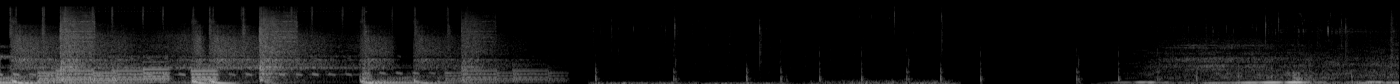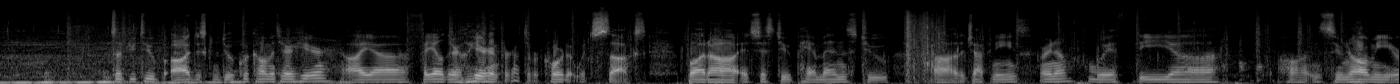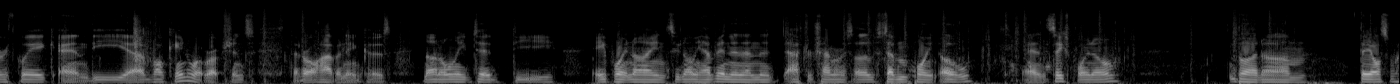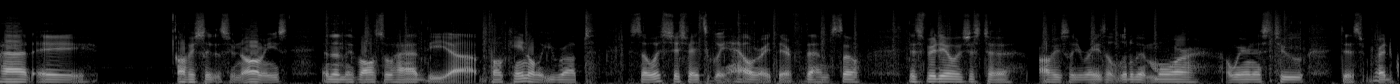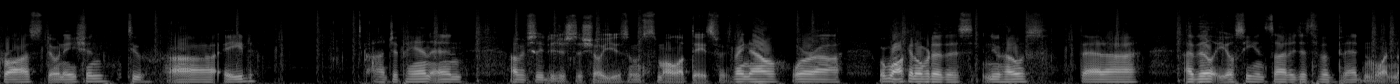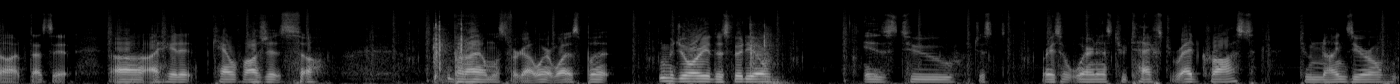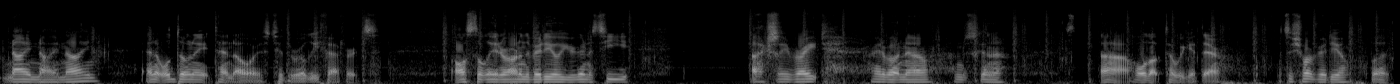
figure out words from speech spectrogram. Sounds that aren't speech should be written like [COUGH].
What's up YouTube? Uh, just gonna do a quick commentary here. I uh, failed [LAUGHS] earlier and forgot to record it, which sucks. But uh, it's just to pay amends to uh, the Japanese right now with the uh, uh, tsunami, earthquake, and the volcano eruptions that are all happening. Because not only did the 8.9 tsunami happen, and then the after tremors of 7.0 and 6.0, but um, they also had a obviously the tsunamis, and then they've also had the uh, volcano erupt. So it's just basically hell right there for them. So this video is just to obviously raise a little bit more awareness to this Red Cross donation to uh, aid uh, Japan, and obviously to just to show you some small updates. Right now we're uh, we're walking over to this new house that uh, I built. You'll see inside. I just have a bed and whatnot. That's it. Uh, I hid it, camouflaged it, so but I almost forgot where it was. But the majority of this video is to just raise awareness to text Red Cross to 90999 and it will donate $10 to the relief efforts. Also later on in the video you're going to see actually right right about now I'm just going to uh, hold up till we get there. It's a short video but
